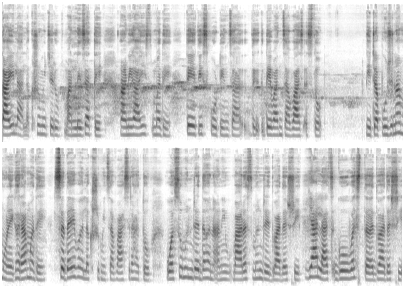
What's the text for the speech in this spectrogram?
गायीला लक्ष्मीचे रूप मानले जाते आणि गायीमध्ये तेहतीस कोटींचा दे देवांचा वास असतो. तिच्या पूजनामुळे घरामध्ये सदैव लक्ष्मीचा वास राहतो. वसु म्हणजे धन आणि बारस म्हणजे द्वादशी. यालाच गोवस्त द्वादशी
